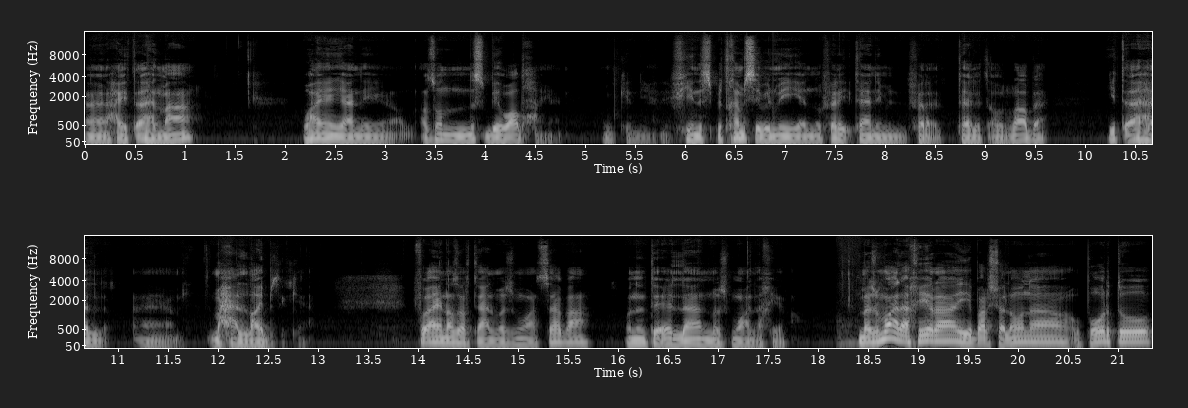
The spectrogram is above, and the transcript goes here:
آه، حيتأهل معه. وهي يعني أظن نسبة واضحة يعني. يمكن يعني في نسبة 5% إنه فريق ثاني من الفرق الثالث أو الرابع يتأهل آه، محل لايبزيك يعني. فهي نظرتي على المجموعة السابعة وننتقل للمجموعة الأخيرة. المجموعة الأخيرة هي برشلونة وبورتو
